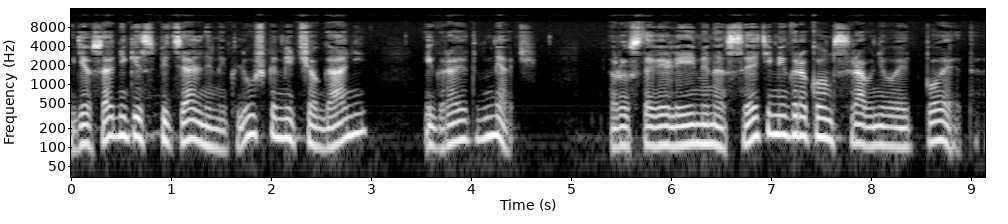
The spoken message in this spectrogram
где всадники с специальными клюшками чогани играют в мяч. Руставели именно с этим игроком сравнивает поэта.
